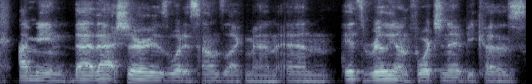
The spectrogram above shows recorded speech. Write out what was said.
I mean that that sure is what it sounds like, man, and it's really unfortunate because,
